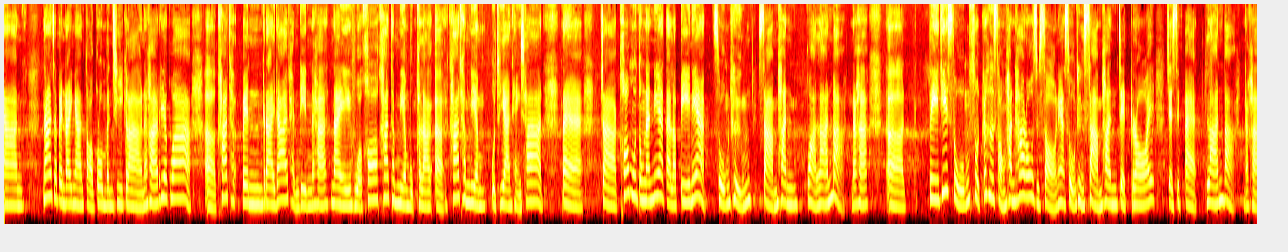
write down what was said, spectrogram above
งาน น่าจะเป็นรายงานต่อกรมบัญชีกลางนะคะ เรียกว่าค่าเป็นรายได้แผ่นดินนะคะในหัวข้อค่าธรรมเนียมบุคลาค่าธรรมเนียมอุทยานแห่งชาติ แต่จากข้อมูลตรงนั้นเนี่ยแต่ละปีเนี่ยสูงถึง 3,000 กว่าล้านบาทนะคะปีที่สูงสุดก็คือ 2,562 เนี่ย สูงถึง 3,778 ล้านบาทนะคะ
